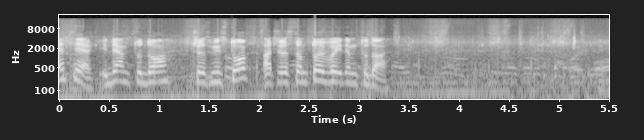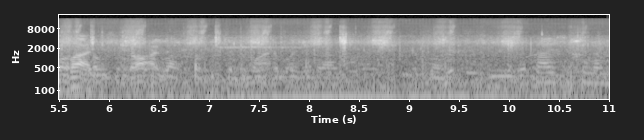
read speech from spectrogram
Знаєте як? Ідемо туди, через місток, а через там той вийдемо туди. Каюся, що на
